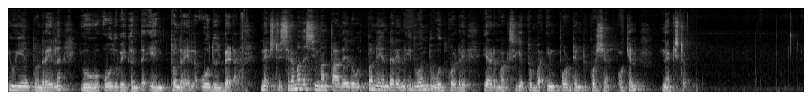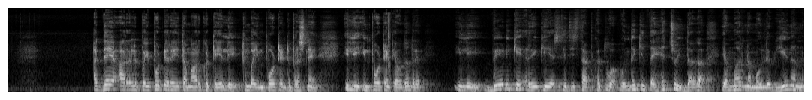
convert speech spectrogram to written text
ಇವು ಏನು ತೊಂದರೆ ಇಲ್ಲ? ಇವು ಓದಬೇಕಂತ ಏನು ತೊಂದರೆ ಇಲ್ಲ, ಓದೋದು ಬೇಡ. ನೆಕ್ಸ್ಟ್ ಶ್ರಮದ ಸೀಮಂತ ಆದಾಯದ ಉತ್ಪನ್ನ ಎಂದರೇನು? ಇದು ಒಂದು ಓದ್ಕೊಡ್ರಿ ಎರಡು ಮಾರ್ಕ್ಸಿಗೆ ತುಂಬ ಇಂಪಾರ್ಟೆಂಟ್ ಕ್ವಶನ್ ಓಕೆನಾ ನೆಕ್ಸ್ಟ್ ಅಧ್ಯಾಯ ಆರರಲ್ಲಿ ಪೈಪೋಟಿ ರಹಿತ ಮಾರುಕಟ್ಟೆಯಲ್ಲಿ ತುಂಬ ಇಂಪಾರ್ಟೆಂಟ್ ಪ್ರಶ್ನೆ. ಇಲ್ಲಿ ಇಂಪಾರ್ಟೆಂಟ್ ಯಾವುದಂದರೆ, ಇಲ್ಲಿ ಬೇಡಿಕೆ ರೇಖೆಯ ಸ್ಥಿತಿಸ್ಥಾಪಕತ್ವ ಒಂದಕ್ಕಿಂತ ಹೆಚ್ಚು ಇದ್ದಾಗ ಎಂ ಆರ್ನ ಮೌಲ್ಯವು ಏನನ್ನು,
